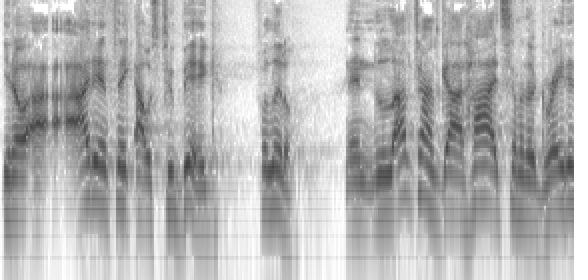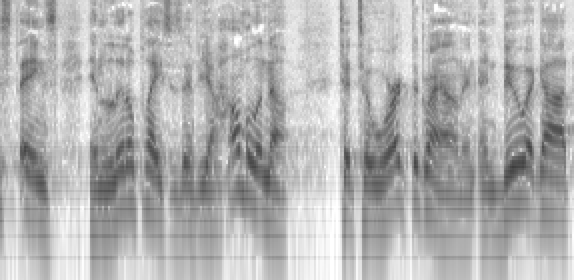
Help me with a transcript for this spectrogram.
you know, I, I didn't think I was too big for little. And a lot of times God hides some of the greatest things in little places. If you're humble enough to, to work the ground and, and do what God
